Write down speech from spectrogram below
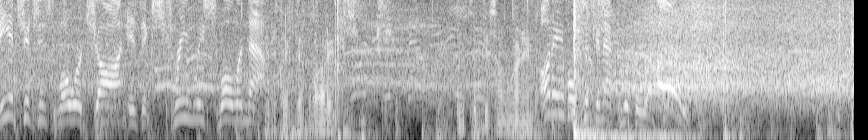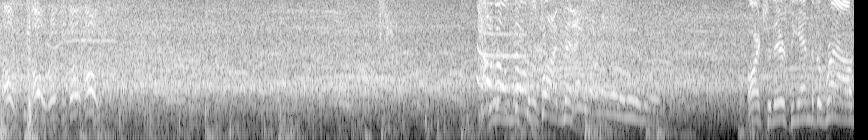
Miocic's lower jaw is extremely swollen now. Protect that body. Dude, to give some running. Unable to connect with the right. Oh! Oh, oh, those go, oh. How about those five minutes? All right, so there's the end of the round.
